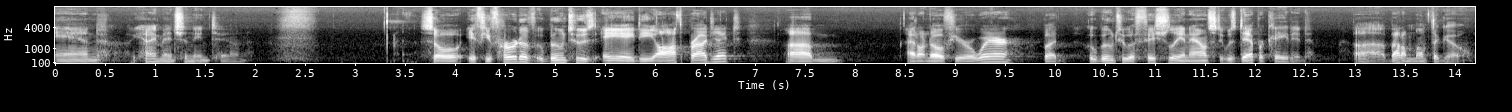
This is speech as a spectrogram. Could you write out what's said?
and yeah, I mentioned Intune. So if you've heard of Ubuntu's AAD auth project, um, I don't know if you're aware, but Ubuntu officially announced it was deprecated uh, about a month ago.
